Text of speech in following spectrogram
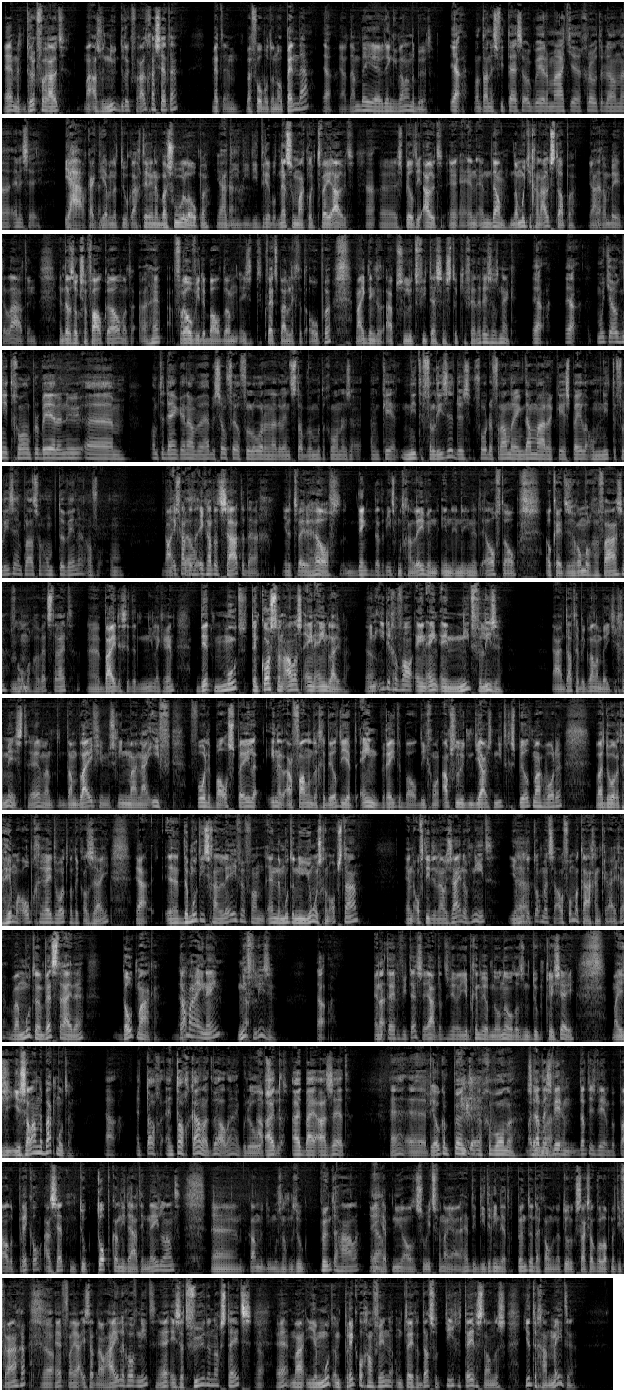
Hè, met druk vooruit. Maar als we nu druk vooruit gaan zetten. Met een, bijvoorbeeld een Openda. Ja. Ja, dan ben je denk ik wel aan de beurt. ja, want dan is Vitesse ook weer een maatje groter dan eh, NEC. Ja, kijk, die hebben natuurlijk achterin een Bazoer lopen. Ja, die, die, die dribbelt net zo makkelijk twee uit. Ja. Eh, speelt hij uit. En, en, en dan? Dan moet je gaan uitstappen. Ja, Ja. dan ben je te laat. En, en dat is ook zo'n valkuil. Want uh, hè, verover je de bal, dan is het kwetsbaar, ligt het open. Maar ik denk dat absoluut Vitesse een stukje verder is als nek. Ja, ja. Moet je ook niet gewoon proberen nu ehm, om te denken, nou we hebben zoveel verloren naar de winststap, we moeten gewoon eens een, keer niet verliezen. Dus voor de verandering dan maar een keer spelen om niet te verliezen in plaats van om te winnen. Of om, Nou, ik had, het, ik had het zaterdag in de tweede helft. Ik denk dat er iets moet gaan leven in, in, in, het elftal. Oké, het is een rommelige fase, een Mhm. rommelige wedstrijd. Eh beide zitten er niet lekker in. Dit moet ten koste van alles 1-1 blijven. Ja. In ieder geval 1-1 en niet verliezen. Ja, dat heb ik wel een beetje gemist. Hè? Want dan blijf je misschien maar naïef voor de bal spelen in het aanvallende gedeelte. Je hebt één breedte bal die gewoon absoluut juist niet gespeeld mag worden. Waardoor het helemaal opengereden wordt, wat ik al zei. Ja, eh, er moet iets gaan leven van. En er moeten nu jongens gaan opstaan. En of die er nou zijn of niet, je Ja. moet het toch met z'n allen voor elkaar gaan krijgen. We moeten wedstrijden doodmaken. Dan Ja. maar 1-1, niet Ja. verliezen. ja, En tegen Vitesse, ja, dat is weer, je begint weer op 0-0. Dat is natuurlijk een cliché. Maar je, je zal aan de bak moeten. ja. En, toch, en toch kan het wel. Hè? Ik bedoel, Absoluut. uit, uit bij AZ hè, eh, heb je ook een punt eh, gewonnen. Maar dat is, weer een, dat is weer een bepaalde prikkel. AZ, natuurlijk topkandidaat in Nederland. Cambuur, die moest nog natuurlijk punten halen. Ja. Je hebt nu al zoiets van, nou ja, hè, die, die 33 punten, daar komen we natuurlijk straks ook wel op met die vragen. Ja. Hè, van ja, is dat nou heilig of niet? Hè, is het vuur er nog steeds? Ja. Hè, maar je moet een prikkel gaan vinden om tegen dat soort tegenstanders je te gaan meten.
